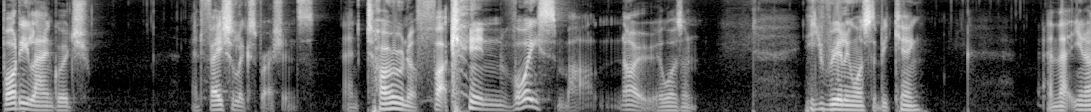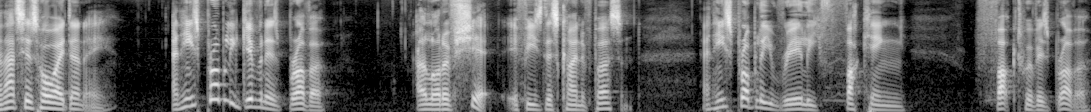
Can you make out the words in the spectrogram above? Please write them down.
body language and facial expressions and tone of fucking voice, man. No, it wasn't. He really wants to be king. And that, you know, that's his whole identity. And he's probably given his brother a lot of shit if he's this kind of person. And he's probably really fucking fucked with his brother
